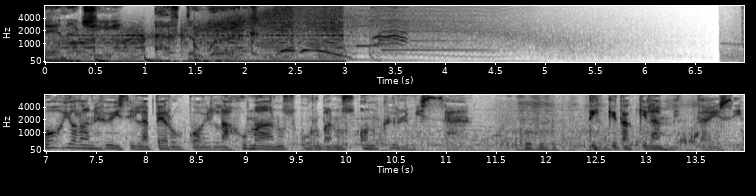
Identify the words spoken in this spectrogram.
Energy After Work. Pohjolan hyisillä perukoilla humanus urbanus on kylmissään. Tikkitakki lämmittäisi.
